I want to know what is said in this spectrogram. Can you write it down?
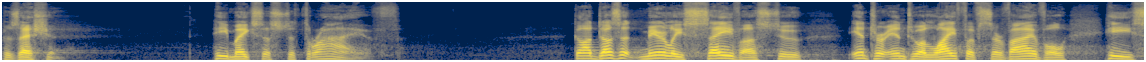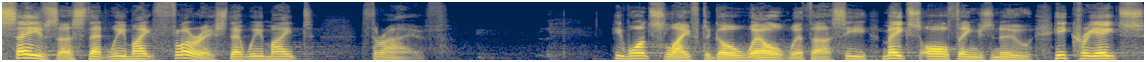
possession. He makes us to thrive. God doesn't merely save us to enter into a life of survival, He saves us that we might flourish, that we might thrive. He wants life to go well with us. He makes all things new. He creates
